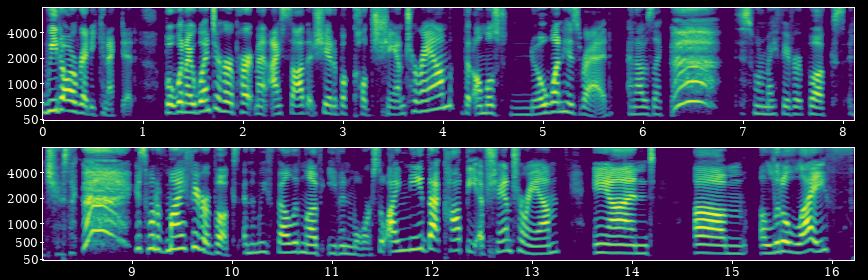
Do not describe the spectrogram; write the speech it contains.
we'd already connected. But when I went to her apartment, I saw that she had a book called Shantaram that almost no one has read. And I was like, this is one of my favorite books. And she was like, it's one of my favorite books. And then we fell in love even more. So I need that copy of Shantaram and um, A Little Life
